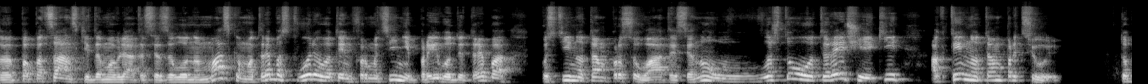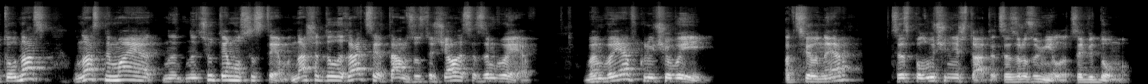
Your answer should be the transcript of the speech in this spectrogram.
е, по-пацанськи домовлятися з Ілоном Маском, а треба створювати інформаційні приводи, треба постійно там просуватися, ну, влаштовувати речі, які активно там працюють. Тобто, у нас у нас немає на, на цю тему системи. Наша делегація там зустрічалася з МВФ. В МВФ ключовий акціонер це Сполучені Штати, це зрозуміло, це відомо.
